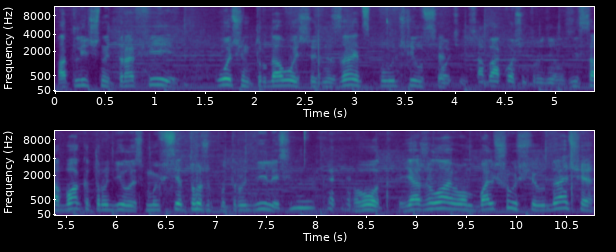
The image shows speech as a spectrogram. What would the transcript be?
Отличный трофей. Очень трудовой сегодня заяц получился. Очень. Собака очень трудилась. И собака трудилась, мы все тоже потрудились. Вот. Я желаю вам большущей удачи.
